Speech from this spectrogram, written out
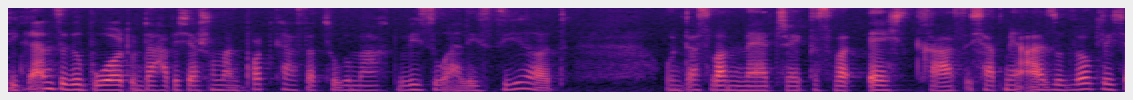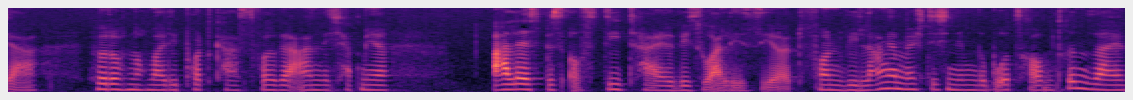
die ganze Geburt, und da habe ich ja schon mal einen Podcast dazu gemacht, visualisiert. Und das war Magic, das war echt krass. Ich habe mir also wirklich, ja, hör doch nochmal die Podcast-Folge an, ich habe mir alles bis aufs Detail visualisiert. Von wie lange möchte ich in dem Geburtsraum drin sein?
